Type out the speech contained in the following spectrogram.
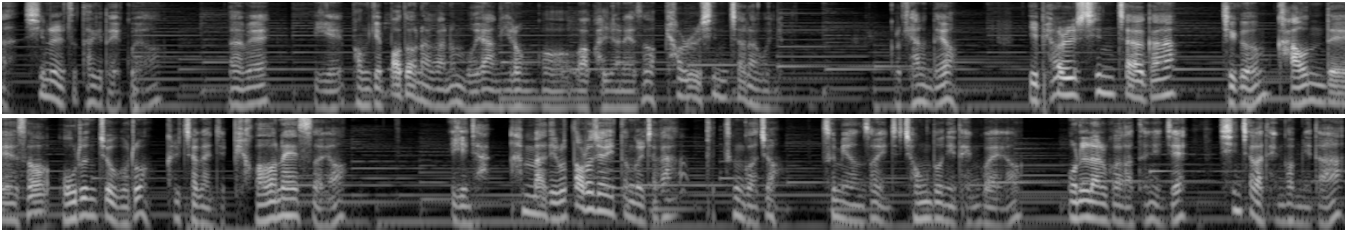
아, 신을 뜻하기도 했고요. 그 다음에 이게 번개 뻗어나가는 모양 이런 거와 관련해서 펼신자라고 이제 그렇게 하는데요. 이 펼신자가 지금 가운데에서 오른쪽으로 글자가 이제 변했어요. 이게 이제 한마디로 떨어져 있던 글자가 붙은 거죠. 붙으면서 이제 정돈이 된 거예요. 오늘날과 같은 이제 신자가 된 겁니다.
